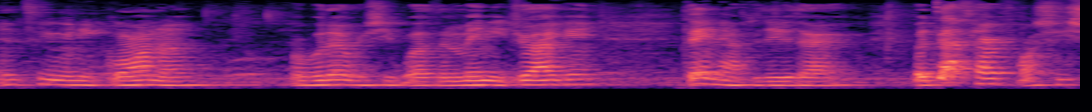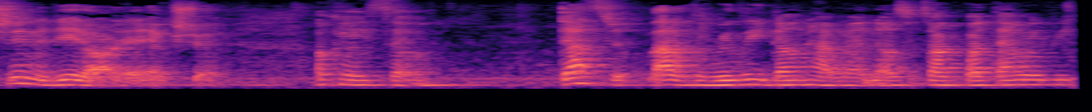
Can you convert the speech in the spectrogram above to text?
into an iguana or whatever she was, a mini dragon. They didn't have to do that. But that's her fault. She shouldn't have did all that extra. Okay, so that's I really don't have nothing else to talk about that movie.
